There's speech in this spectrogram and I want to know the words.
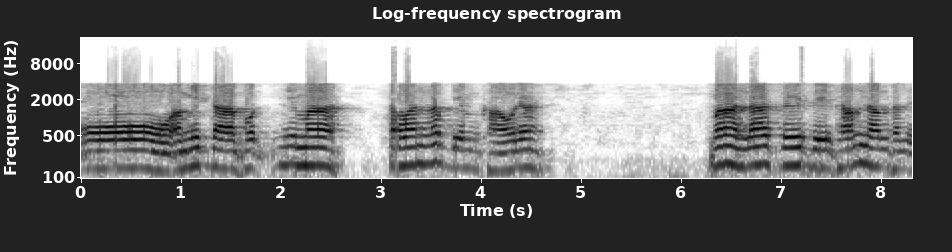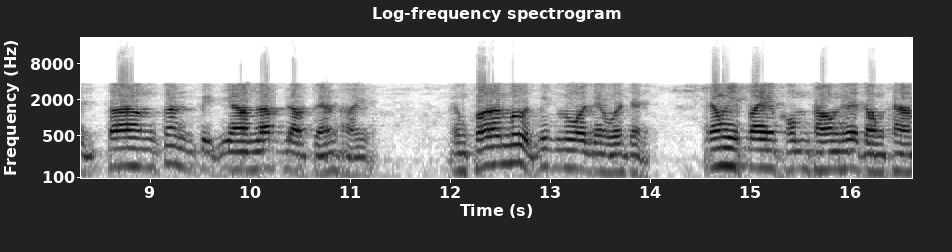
โอ้อมิตาพุทธนี่มาตะวันรับเดียมเขาเนี่ยมาลาสีสีคำนำสนิทสร้างกั้นปิดยามรับรับแสงไข่ยังฟ้ามืดมิดมัวในหัวใจยังมีไฟคมทองเท่ตองทาม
